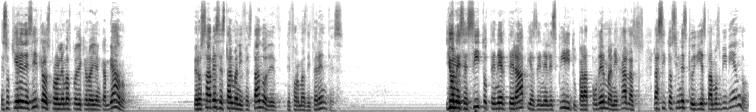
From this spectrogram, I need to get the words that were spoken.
Eso quiere decir que los problemas puede que no hayan cambiado, pero sabes, se están manifestando de, formas diferentes. Yo necesito tener terapias en el espíritu para poder manejar las, las situaciones que hoy día estamos viviendo.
